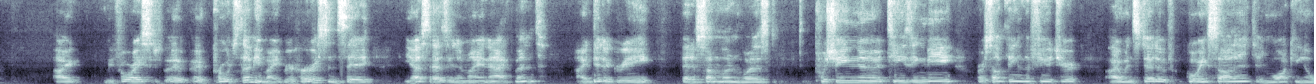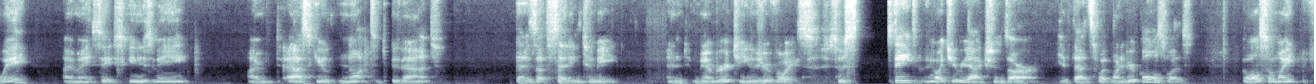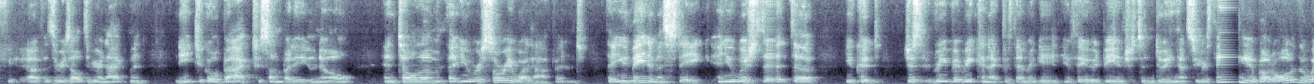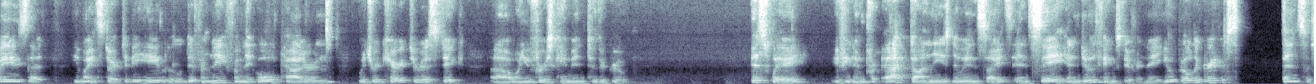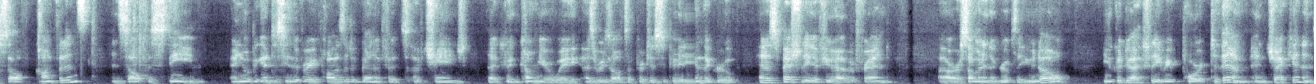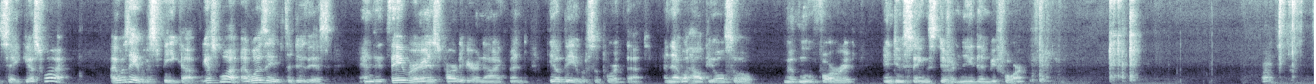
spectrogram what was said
I before I uh, approach them. You might rehearse and say, "Yes, as in my enactment, I did agree that if someone was pushing, uh, teasing me, or something in the future, I would, instead of going silent and walking away, I might say, excuse me, I ask you not to do that. That is upsetting to me. And remember to use your voice. So state what your reactions are, if that's what one of your goals was. You also might, uh, as a result of your enactment, need to go back to somebody you know and tell them that you were sorry what happened, that you made a mistake, and you wish that uh, you could just re- reconnect with them again if they would be interested in doing that. So you're thinking about all of the ways that you might start to behave a little differently from the old patterns, which were characteristic uh, when you first came into the group. This way, if you can act on these new insights and say and do things differently, you'll build a greater sense of self confidence and self esteem, and you'll begin to see the very positive benefits of change that can come your way as a result of participating in the group. And especially if you have a friend uh, or someone in the group that you know, you could actually report to them and check in and say, guess what? I was able to speak up. Guess what? I was able to do this. And if they were as part of your enactment, they'll be able to support that. And that will help you also move forward and do things differently than before.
